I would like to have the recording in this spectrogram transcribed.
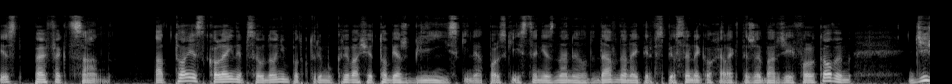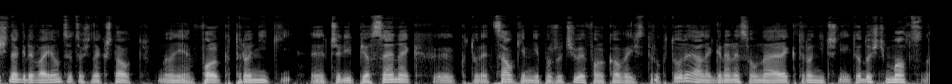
jest Perfect Sun. A to jest kolejny pseudonim, pod którym ukrywa się Tobiasz Biliński, na polskiej scenie znany od dawna, najpierw z piosenek o charakterze bardziej folkowym, dziś nagrywający coś na kształt, no nie wiem, folktroniki, y, czyli piosenek, y, które całkiem nie porzuciły folkowej struktury, ale grane są na elektronicznie i to dość mocno.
